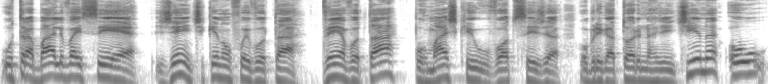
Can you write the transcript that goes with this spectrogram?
o trabalho vai ser é, gente, quem não foi votar, venha votar, por mais que o voto seja obrigatório na Argentina, ou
